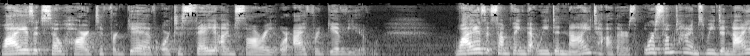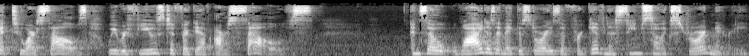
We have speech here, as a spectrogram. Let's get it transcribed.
Why is it so hard to forgive or to say, I'm sorry or I forgive you? Why is it something that we deny to others? Or sometimes we deny it to ourselves. We refuse to forgive ourselves. And so, why does it make the stories of forgiveness seem so extraordinary?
